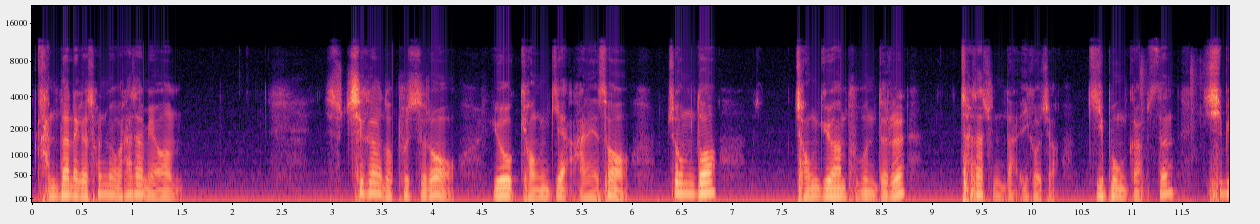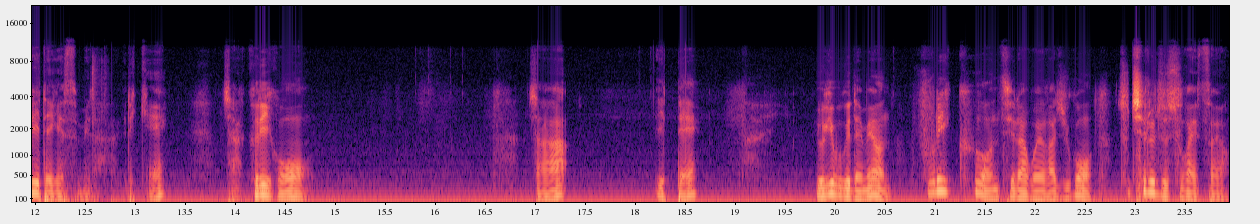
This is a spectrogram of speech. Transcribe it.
간단하게 설명을 하자면 수치가 높을수록 요 경계 안에서 좀 더 정교한 부분들을 찾아준다 이거죠. 기본값은 10이 되겠습니다. 이렇게 자 그리고 자 이때 여기 보게 되면 프리크 원시라고 해가지고 수치를 줄 수가 있어요.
